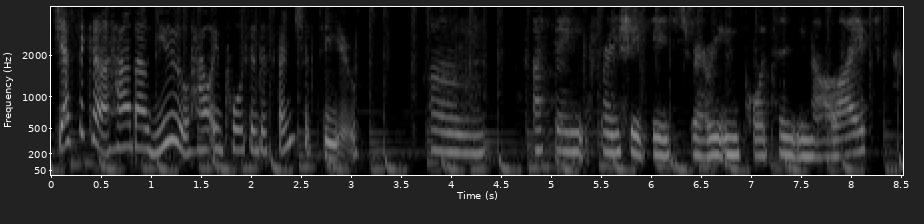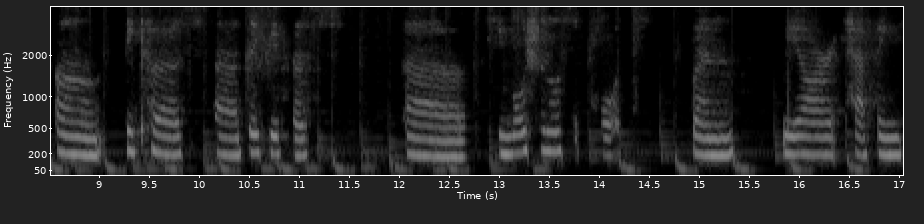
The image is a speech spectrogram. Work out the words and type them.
Jessica, how about you? How important is friendship to you? Um, I think friendship is very important in our life um, because uh, they give us uh, emotional support when we are having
